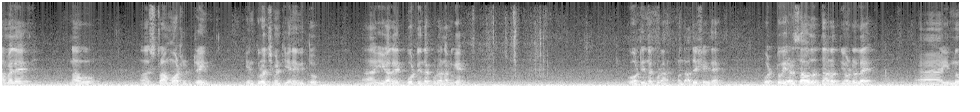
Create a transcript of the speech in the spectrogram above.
ಆಮೇಲೆ ನಾವು ಸ್ಟ್ರಾಂಗ್ ವಾಟರ್ ಡ್ರೈನ್ ಎನ್ಕ್ರೋಚ್ಮೆಂಟ್ ಏನೇನಿತ್ತು ಈಗಾಗಲೇ ಕೋರ್ಟಿಂದ ಕೂಡ ನಮಗೆ, ಕೋರ್ಟಿಂದ ಕೂಡ ಒಂದು ಆದೇಶ ಇದೆ. ಒಟ್ಟು ಎರಡು ಸಾವಿರದ ಹದಿನಾರು ಹದಿನೇಳರಲ್ಲೇ ಇನ್ನೂ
